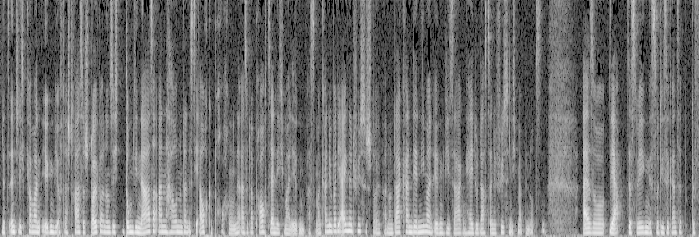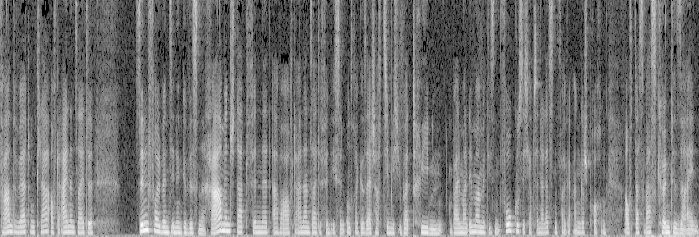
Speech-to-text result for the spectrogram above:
letztendlich kann man irgendwie auf der Straße stolpern und sich dumm die Nase anhauen und dann ist die auch gebrochen. Ne? Also da braucht es ja nicht mal irgendwas. Man kann über die eigenen Füße stolpern und da kann dir niemand irgendwie sagen, hey, du darfst deine Füße nicht mehr benutzen. Also ja, deswegen ist so diese ganze Gefahrenbewertung klar. Auf der einen Seite sinnvoll, wenn sie in einem gewissen Rahmen stattfindet, aber auf der anderen Seite finde ich es in unserer Gesellschaft ziemlich übertrieben, weil man immer mit diesem Fokus, ich habe es in der letzten Folge angesprochen, auf das, was könnte sein,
